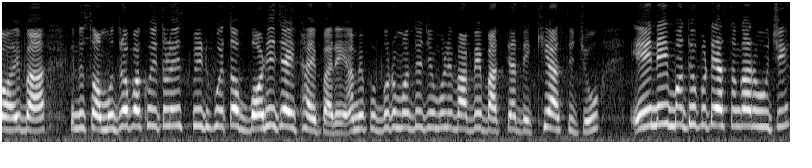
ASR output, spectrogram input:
कह समुद्र पाख जो स्पीड हुए तो बढ़ी जाए थाई पारे आमे पूर्व बाबे बात्या देखी आसीचु एने गोटे आशंका रोचे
